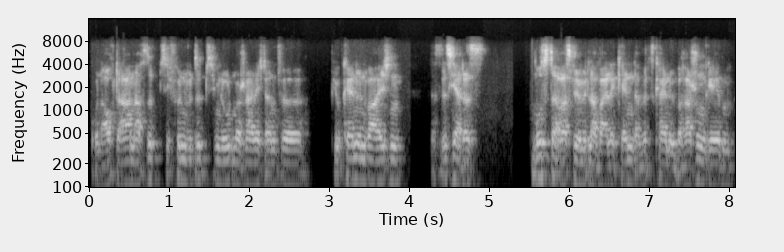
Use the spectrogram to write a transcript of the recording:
Und auch da nach 70, 75 Minuten wahrscheinlich dann für Buchanan weichen. Das ist ja das Muster, was wir mittlerweile kennen. Da wird es keine Überraschung geben.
